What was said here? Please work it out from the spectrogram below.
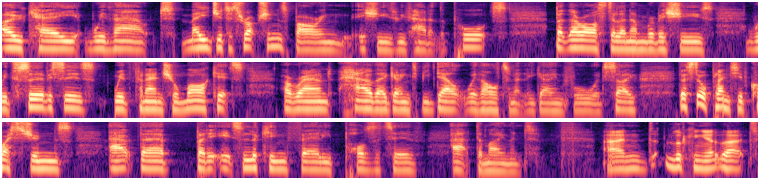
okay without major disruptions, barring issues we've had at the ports. But there are still a number of issues with services, with financial markets around how they're going to be dealt with ultimately going forward. So there's still plenty of questions out there, but it's looking fairly positive at the moment. And looking at that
